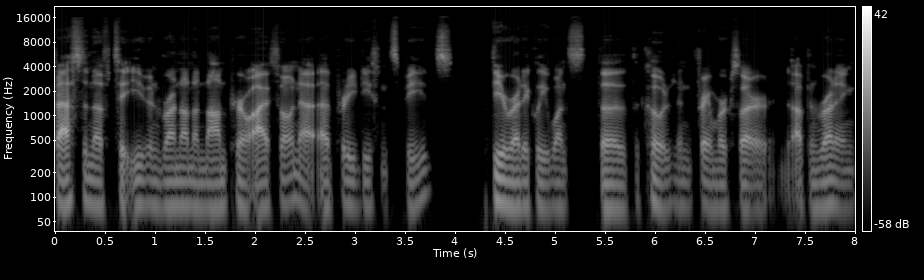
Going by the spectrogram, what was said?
fast enough to even run on a non-pro iPhone at, at pretty decent speeds. Theoretically, once the the code and frameworks are up and running.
